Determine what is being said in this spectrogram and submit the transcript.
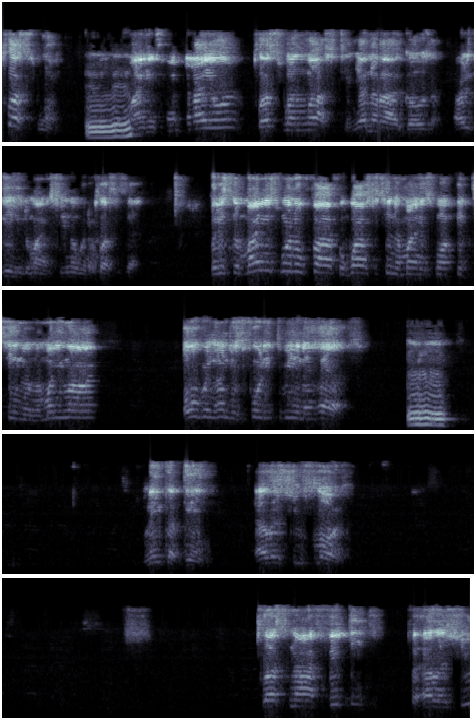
plus one. hmm Minus one Iowa, plus one Washington. Y'all know how it goes. I already gave you the minus, so you know where the plus is at. But it's a minus 105 for Washington and minus 115 on the money line. Over and under is 43 and a half. Makeup game. LSU, Florida. Plus 950 for LSU.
